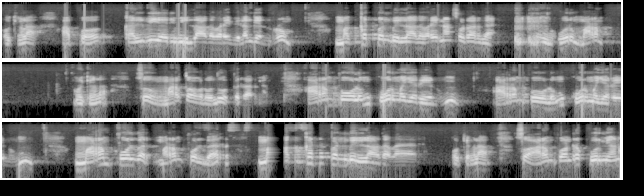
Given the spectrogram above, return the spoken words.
ஓகேங்களா? அப்போ கல்வி அறிவு இல்லாதவரை விலங்கு என்றும் மக்கட்பண்பு இல்லாதவரை என்னன்னு சொல்றாருங்க? ஒரு மரம். ஓகேங்களா ஸோ மரத்தோகடு வந்து ஒப்பிடுறாருங்க. அறம் போலும் கூர்மையரேனும் அறம் போலும் கூர்மையரேனும் மரம் போல்வர் மரம் போல்வர் மக்கட்பண்பு இல்லாதவர். ஓகேங்களா ஸோ அறம் போன்ற கூர்மையான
